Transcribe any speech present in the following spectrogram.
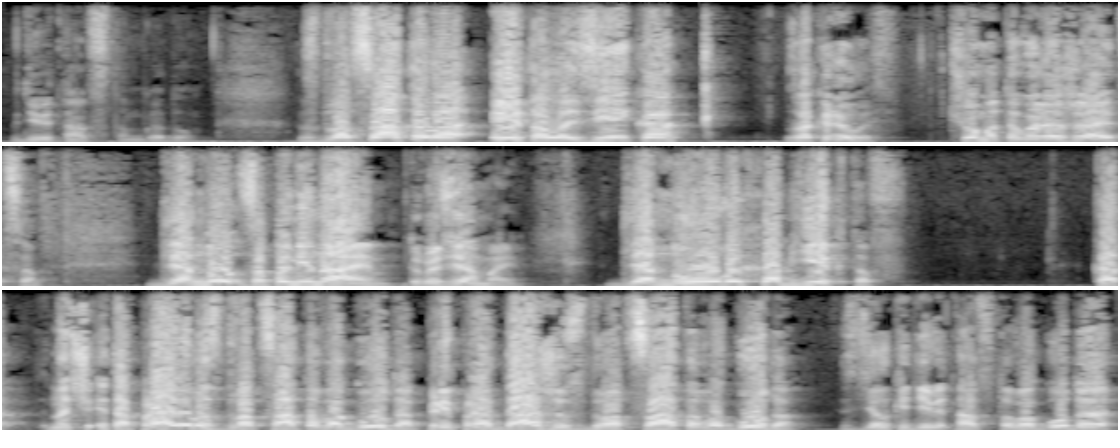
в 2019 году. С 20 эта лазейка закрылась. В чем это выражается? Для, запоминаем, друзья мои, для новых объектов, значит, это правило с 2020 года, при продаже с 2020 года. Сделки 2019 года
